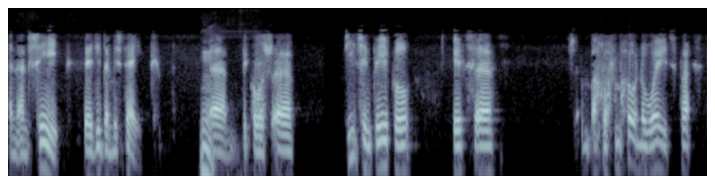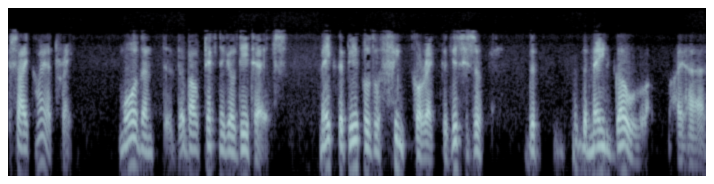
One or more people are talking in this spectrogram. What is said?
and, and see they did a mistake. Mm. Um, because uh, teaching people, it's uh, in a way it's psychiatry more than about technical details. Make the people to think correctly. This is a, the the main goal I had.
